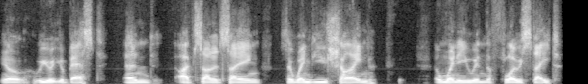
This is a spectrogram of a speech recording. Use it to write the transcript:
you know, who you're at your best, and I've started saying, so when do you shine, and when are you in the flow state?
